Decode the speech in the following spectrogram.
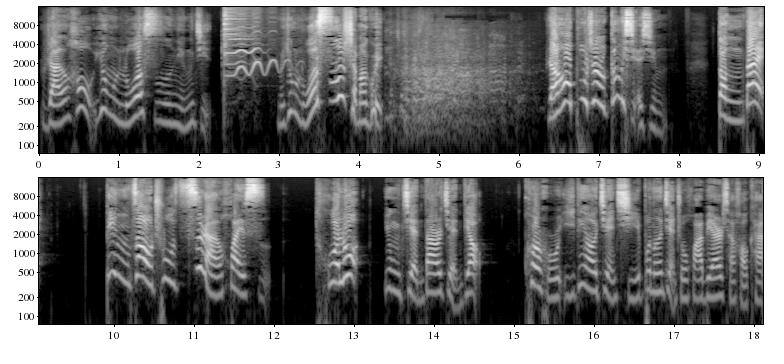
然后用螺丝拧紧。没用螺丝什么鬼？然后步骤更血腥，等待病灶处自然坏死、脱落，用剪刀剪掉。（括弧一定要剪齐，不能剪出花边才好看。）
